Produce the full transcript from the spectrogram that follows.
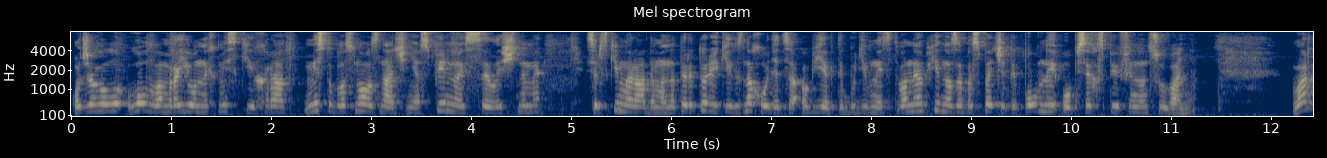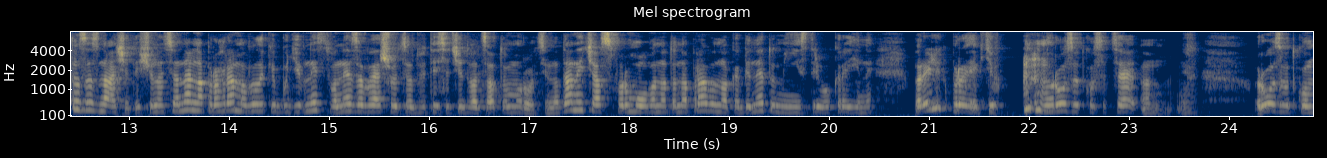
Отже, головам районних міських рад, міст обласного значення спільно із селищними сільськими радами, на території яких знаходяться об'єкти будівництва, необхідно забезпечити повний обсяг співфінансування. Варто зазначити, що національна програма Велике будівництво не завершується в 2020 році. На даний час сформовано та направлено Кабінету міністрів України перелік проєктів розвитку, ем, розвитку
